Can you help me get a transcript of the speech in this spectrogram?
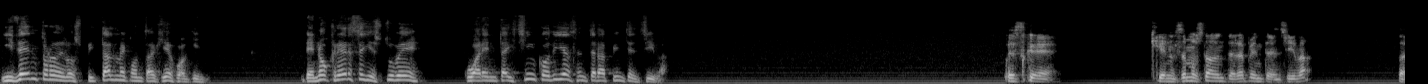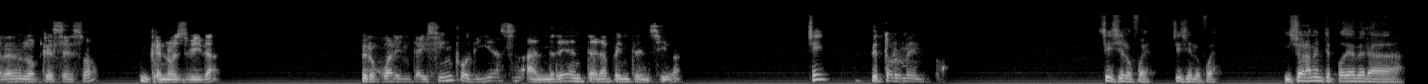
Y dentro del hospital me contagié, Joaquín. De no creerse y estuve 45 días en terapia intensiva. Es que quienes hemos estado en terapia intensiva sabemos lo que es eso, que no es vida. Pero 45 días, André, en terapia intensiva. Sí. De tormento. Sí, sí lo fue, sí, sí lo fue. Y solamente podía ver a,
